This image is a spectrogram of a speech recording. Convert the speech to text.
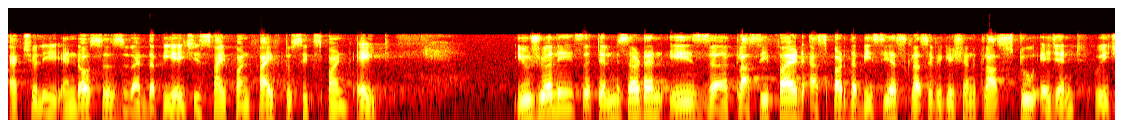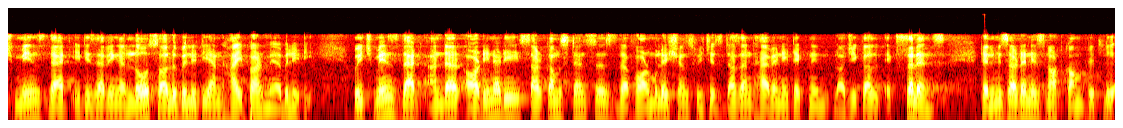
actually endorses where the pH is 5.5 to 6.8. Usually, the telmisartan is uh, classified as per the BCS classification class 2 agent, which means that it is having a low solubility and high permeability, which means that under ordinary circumstances, the formulations which is, doesn't have any technological excellence, telmisartan is not completely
